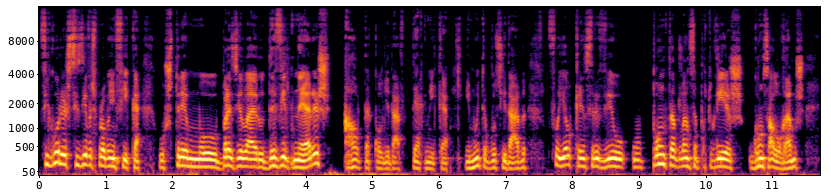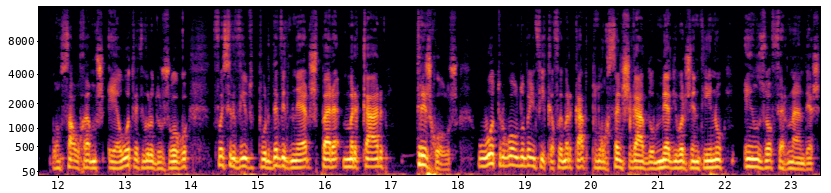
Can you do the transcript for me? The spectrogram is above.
Figuras decisivas para o Benfica, o extremo brasileiro David Neres, alta qualidade técnica e muita velocidade, foi ele quem serviu o ponta de lança português Gonçalo Ramos, Gonçalo Ramos é a outra figura do jogo, foi servido por David Neres para marcar três golos. O outro golo do Benfica foi marcado pelo recém-chegado médio argentino Enzo Fernandes.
